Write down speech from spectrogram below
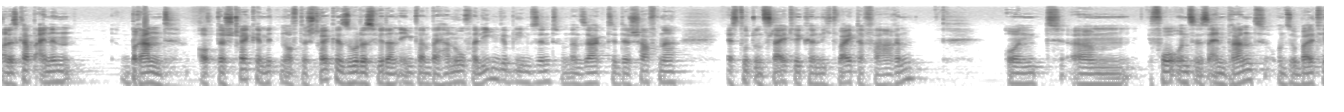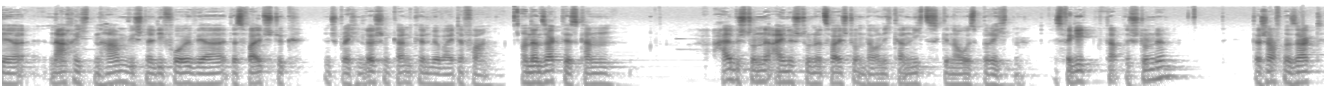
und es gab einen Brand auf der Strecke, mitten auf der Strecke, so dass wir dann irgendwann bei Hannover liegen geblieben sind und dann sagte der Schaffner, es tut uns leid, wir können nicht weiterfahren. Und ähm, vor uns ist ein Brand und sobald wir Nachrichten haben, wie schnell die Feuerwehr das Waldstück entsprechend löschen kann, können wir weiterfahren. Und dann sagte er, es kann halbe Stunde, eine Stunde, zwei Stunden dauern. Ich kann nichts Genaues berichten. Es vergeht knapp eine Stunde. Der Schaffner sagt,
